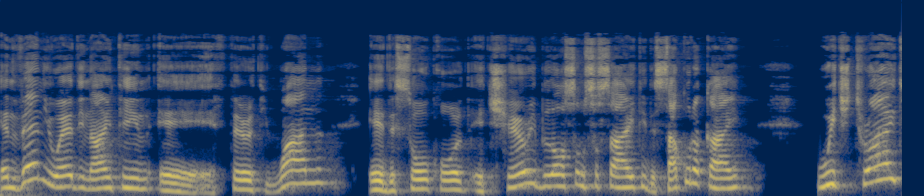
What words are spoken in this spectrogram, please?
And then you had in 1931 uh, the so-called uh, Cherry Blossom Society, the Sakurakai, which tried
